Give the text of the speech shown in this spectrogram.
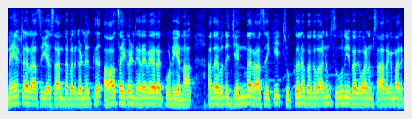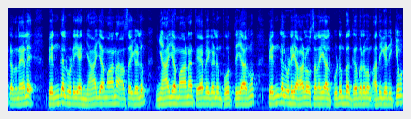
மேஷ ராசியை சார்ந்தவர்களுக்கு ஆசைகள் நிறைவேறக்கூடிய நாள். அதாவது ஜென்ம ராசிக்கு சுக்கிர பகவானும் சூரிய பகவானும் சாதகமாக இருக்கிறதுனால பெண்களுடைய நியாயமான ஆசைகளும் நியாயமான தேவைகளும் பூர்த்தியாகும். பெண்களுடைய ஆலோசனையால் குடும்ப கௌரவம் அதிகரிக்கும்.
